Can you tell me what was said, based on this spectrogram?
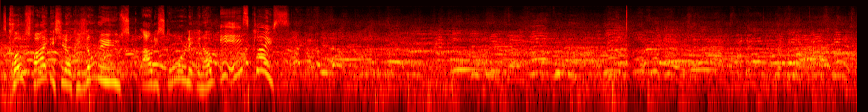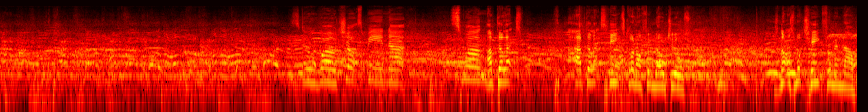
It's a close fight this, you know, because you don't know who's, how he's scoring it, you know. It is close. Still wild shots being uh, swung. Abdelek's, Abdelek's heat's gone off him though, Jules. There's not as much heat from him now.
